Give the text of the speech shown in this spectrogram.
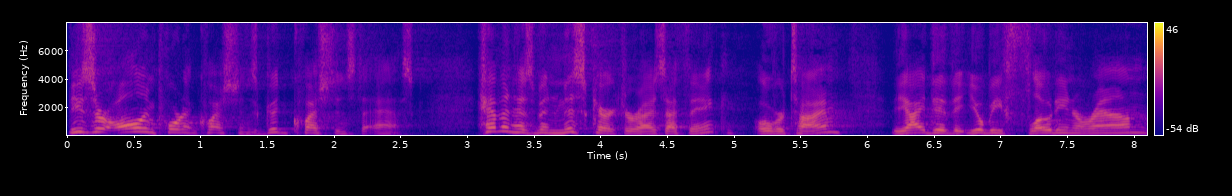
These are all important questions, good questions to ask. Heaven has been mischaracterized, I think, over time. The idea that you'll be floating around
